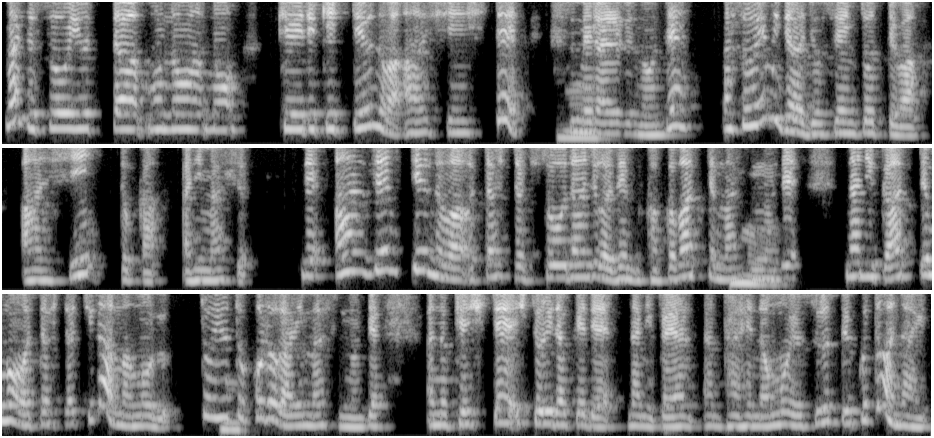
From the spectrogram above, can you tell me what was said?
まずそういったものの経歴っていうのは安心して進められるので、まあ、そういう意味では女性にとっては安心とかあります。で、安全っていうのは私たち相談所が全部関わってますので、何かあっても私たちが守るというところがありますので、あの、決して一人だけで何かや大変な思いをするということはないっ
